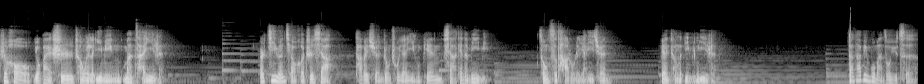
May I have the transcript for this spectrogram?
之后又拜师成为了一名漫才艺人，而机缘巧合之下，他被选中出演影片《夏天的秘密》，从此踏入了演艺圈，变成了一名艺人。但他并不满足于此，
